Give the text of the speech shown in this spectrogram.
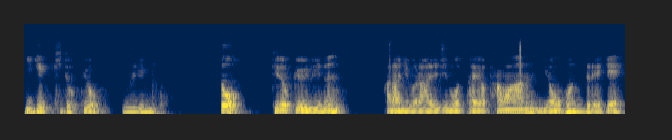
이게 기독교 윤리입니다. 또 기독교 윤리는 하나님을 알지 못하여 방황하는 영혼들에게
